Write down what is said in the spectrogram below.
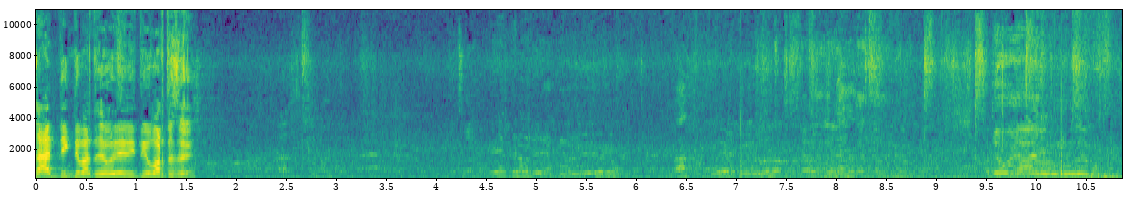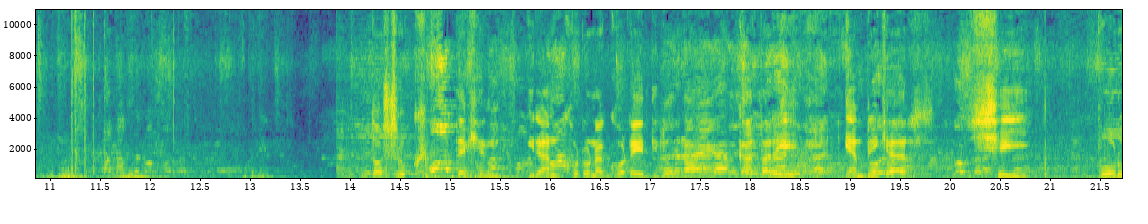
চার দিক দিয়ে পারতেছে ওই দিক দিয়ে পারতেছে দর্শক দেখেন ইরান ঘটনা ঘটাই দিল। কাতারে আমেরিকার সেই বড়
